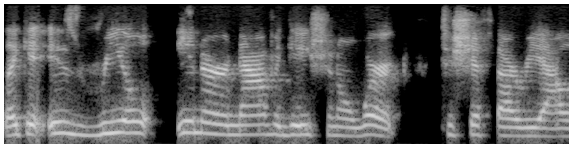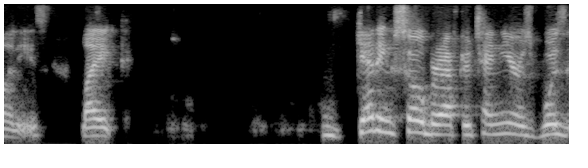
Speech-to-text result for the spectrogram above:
Like it is real inner navigational work to shift our realities. Like getting sober after 10 years was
